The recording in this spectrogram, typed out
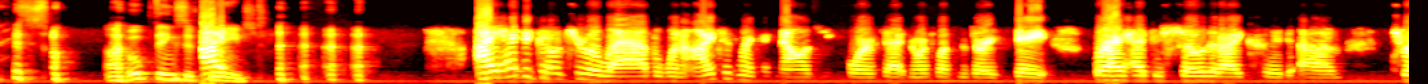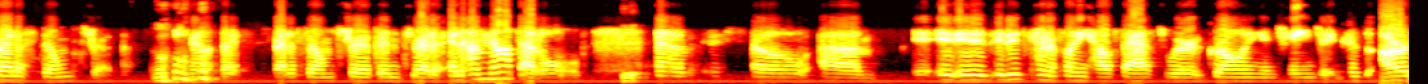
so I hope things have changed. I, I had to go through a lab when I took my technology course at Northwest Missouri State, where I had to show that I could um, thread a film strip. Oh. You know, thread a film strip and thread it. And I'm not that old. Yeah. Um, so um, it is it is kind of funny how fast we're growing and changing because our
